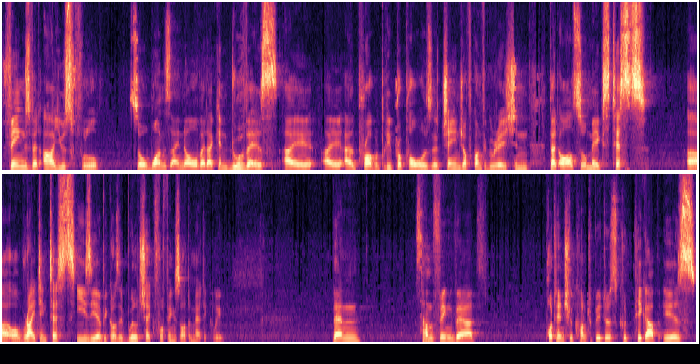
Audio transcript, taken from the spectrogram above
things that are useful. So once I know that I can do this, I, I, I'll probably propose a change of configuration that also makes tests uh, or writing tests easier because it will check for things automatically. Then something that potential contributors could pick up is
